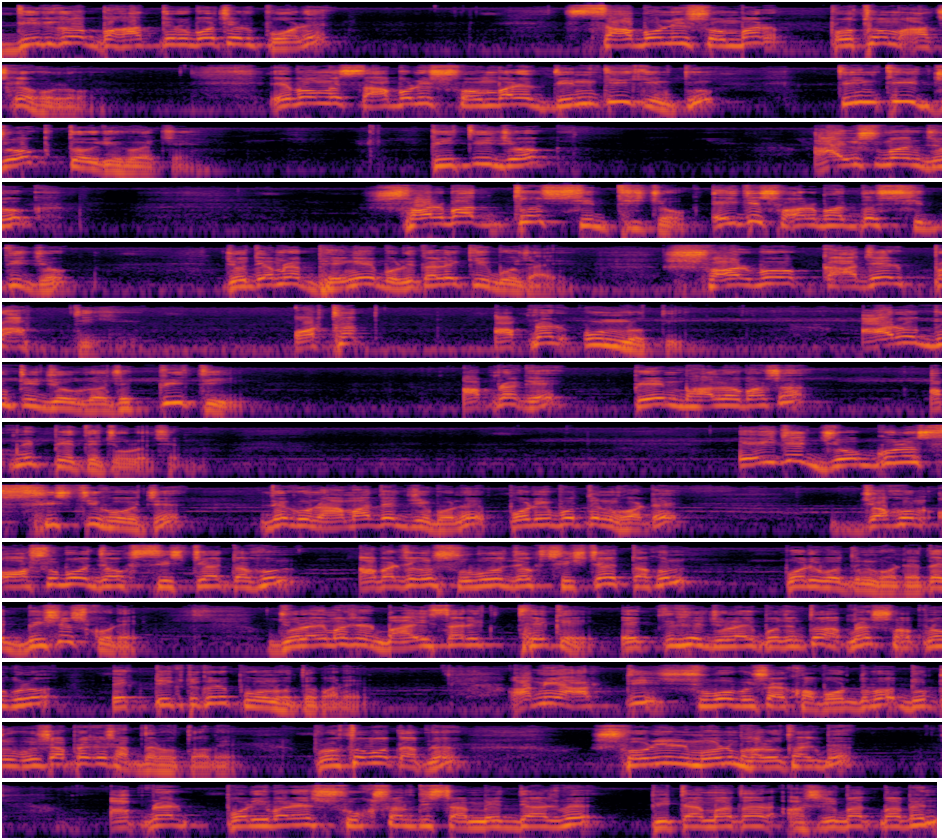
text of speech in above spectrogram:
দীর্ঘ বাহাত্তর বছর পরে শ্রাবণী সোমবার প্রথম আজকে হলো। এবং শ্রাবণী সোমবারের দিনকেই কিন্তু তিনটি যোগ তৈরি হয়েছে। প্রীতি যোগ, আয়ুষ্মান যোগ সর্বাধ্য সিদ্ধি যোগ। এই যে সর্বাধ্য সিদ্ধি যোগ, যদি আমরা ভেঙে বলি, তাহলে কি বোঝায়? সর্ব কাজের প্রাপ্তি, অর্থাৎ আপনার উন্নতি। আরও দুটি যোগ রয়েছে, প্রীতি। আপনাকে প্রেম, ভালোবাসা আপনি পেতে চলেছেন। এই যে যোগগুলো সৃষ্টি হয়েছে, দেখুন আমাদের জীবনে পরিবর্তন ঘটে। যখন অশুভ যোগ সৃষ্টি হয়, তখন আবার যখন শুভ যোগ সৃষ্টি হয়, তখন পরিবর্তন ঘটে। তাই বিশেষ করে জুলাই মাসের বাইশ তারিখ থেকে একত্রিশে জুলাই পর্যন্ত আপনার স্বপ্নগুলো একটি একটি করে পূরণ হতে পারে। আমি আটটি শুভ বিষয় খবর দেবো, দুটো বিষয় আপনাকে সাবধান হতে হবে। প্রথমত আপনার শরীর মন ভালো থাকবে আপনার পরিবারের সুখ শান্তি সমৃদ্ধি আসবে পিতা মাতার আশীর্বাদ পাবেন।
